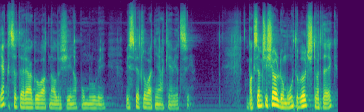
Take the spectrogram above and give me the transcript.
jak chcete reagovat na lži, na pomluvy, vysvětlovat nějaké věci? A pak jsem přišel domů, to byl čtvrtek,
